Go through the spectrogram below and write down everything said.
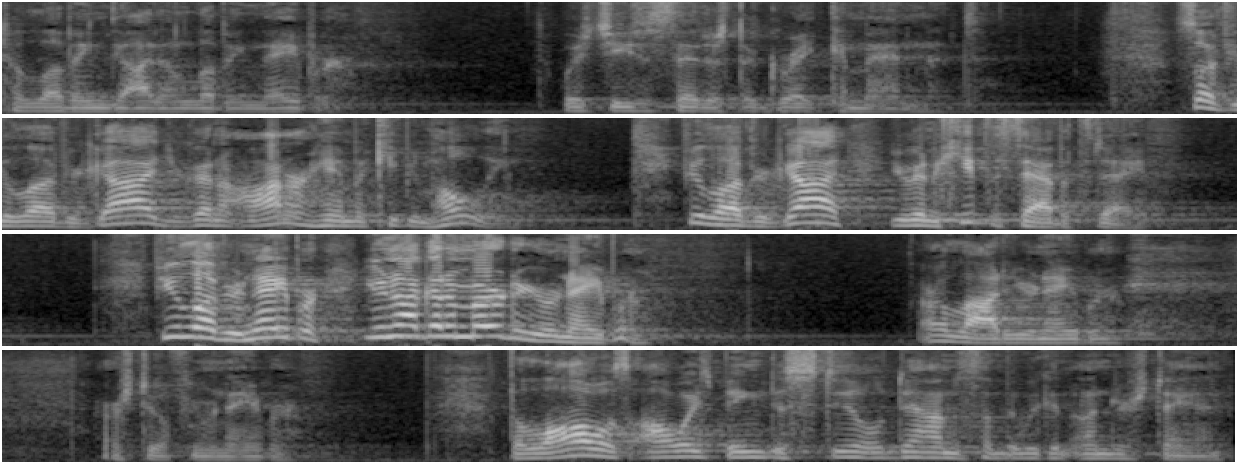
to loving God and loving neighbor, which Jesus said is the great commandment. So if you love your God, you're going to honor him and keep him holy. If you love your God, you're going to keep the Sabbath day. If you love your neighbor, you're not going to murder your neighbor or lie to your neighbor or steal from your neighbor. The law was always being distilled down to something we can understand.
